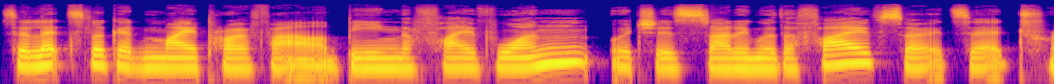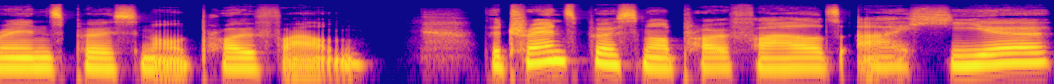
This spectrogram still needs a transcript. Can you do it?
So let's look at my profile being the 5 1, which is starting with a 5. So it's a transpersonal profile. The transpersonal profiles are here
